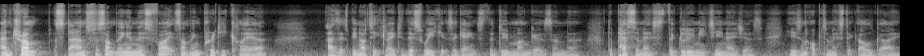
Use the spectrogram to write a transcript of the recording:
And Trump stands for something in this fight, something pretty clear. As it's been articulated this week, it's against the doom mongers and the, the pessimists, the gloomy teenagers. He's an optimistic old guy.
